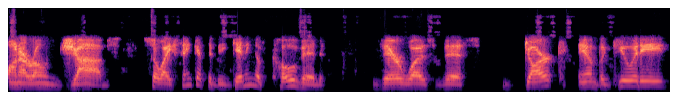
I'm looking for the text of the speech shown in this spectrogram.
on our own jobs. So I think at the beginning of COVID, there was this dark ambiguity,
